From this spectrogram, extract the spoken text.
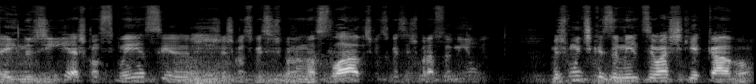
a energia, as consequências, as consequências para o nosso lado, as consequências para a família. Mas muitos casamentos eu acho que acabam,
